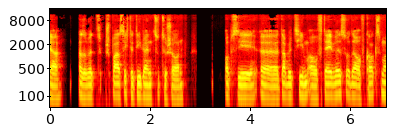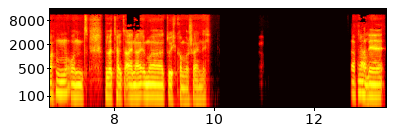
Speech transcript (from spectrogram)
ja, also wird spaßig der D-Line zuzuschauen. Ob sie äh, Double Team auf Davis oder auf Cox machen und wird halt einer immer durchkommen wahrscheinlich. Auf ja. alle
